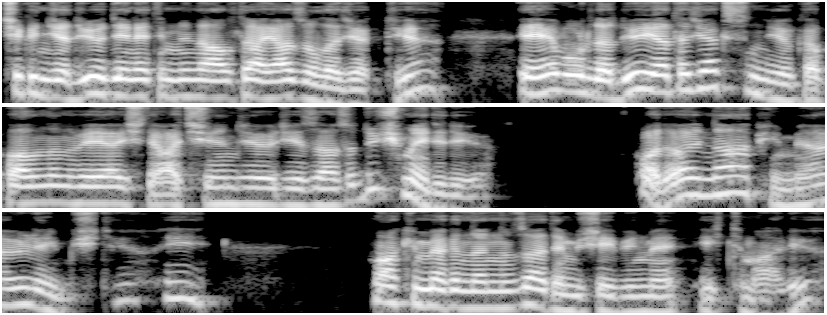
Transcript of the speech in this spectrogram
Çıkınca diyor denetimlinin 6 ay az olacak diyor. E burada diyor yatacaksın diyor kapalının veya işte açığın diyor cezası düşmedi diyor. O da ne yapayım ya öyleymiş diyor. İyi. Mahkum yakınlarının zaten bir şey bilme ihtimali yok.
